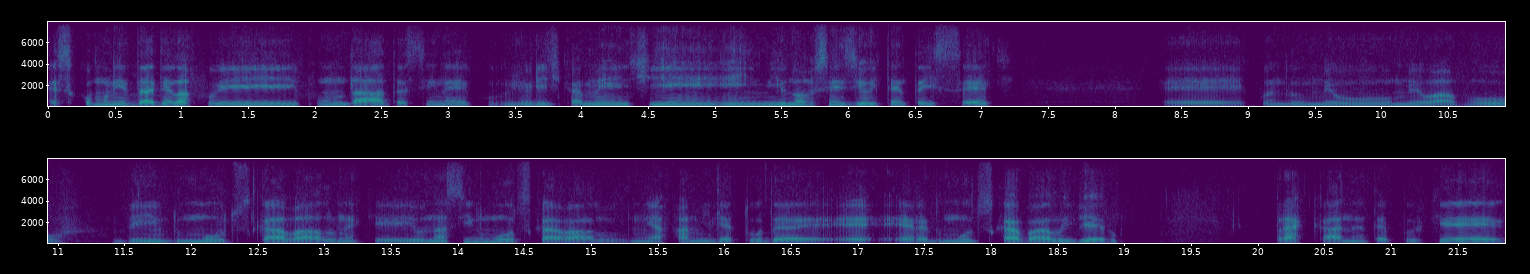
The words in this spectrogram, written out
essa comunidade ela foi fundada assim, né, juridicamente em, em 1987, é, quando meu meu avô veio do Morro dos Cavalos, né? Que eu nasci no Morro dos Cavalos, minha família toda é, é, era do Morro dos Cavalos e vieram para cá, né? Até porque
